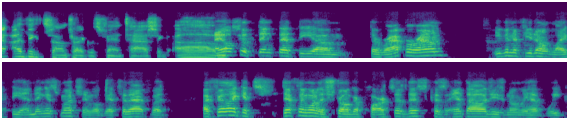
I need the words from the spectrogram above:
I, I think the soundtrack was fantastic. Um, I also think that the um the wraparound, even if you don't like the ending as much, and we'll get to that, but I feel like it's definitely one of the stronger parts of this because anthologies normally have weak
